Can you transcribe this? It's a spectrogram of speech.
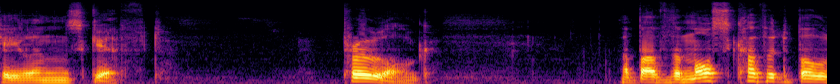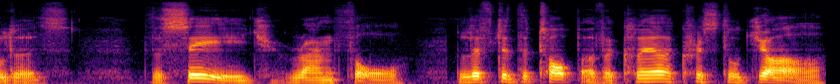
Kailan's Gift Prologue Above the moss-covered boulders, the sage, Ranthor, lifted the top of a clear crystal jar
